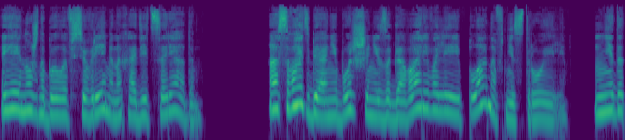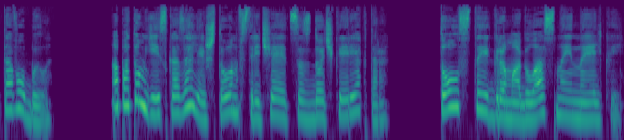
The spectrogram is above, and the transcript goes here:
ей нужно было все время находиться рядом. О свадьбе они больше не заговаривали и планов не строили, не до того было. А потом ей сказали, что он встречается с дочкой ректора, толстой громогласной Нелькой,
